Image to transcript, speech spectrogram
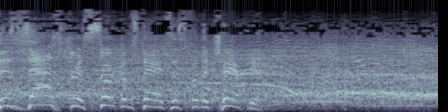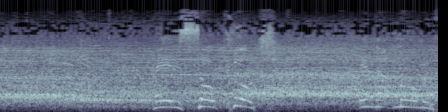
disastrous circumstances for the champion. Hayes so clutch in that moment.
